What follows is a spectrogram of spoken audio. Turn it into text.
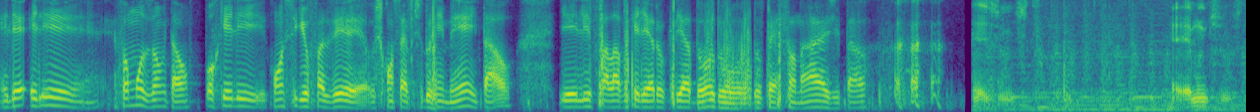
Ele, é- ele é famosão e tal, porque ele conseguiu fazer os concepts do He-Man e tal, e ele falava que ele era o criador do, do personagem e tal. É justo. É muito justo.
